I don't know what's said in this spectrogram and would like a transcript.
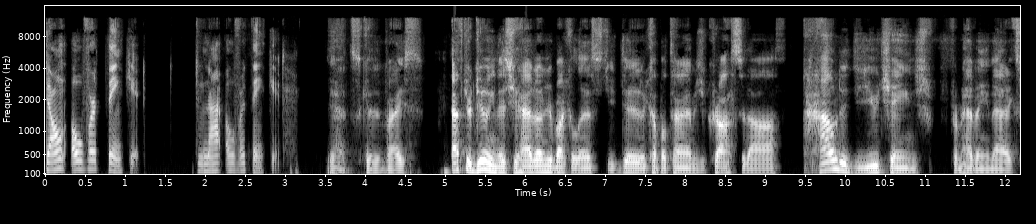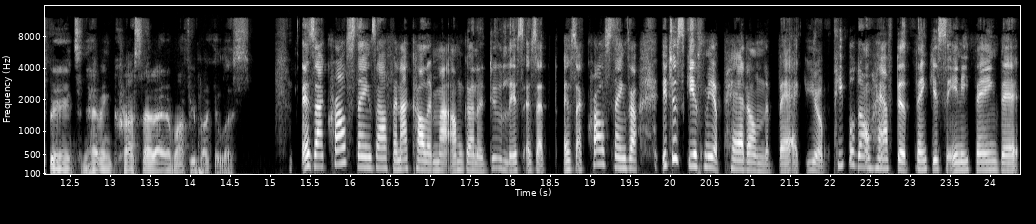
Don't overthink it. Do not overthink it. Yeah, it's good advice. After doing this, you had it on your bucket list, you did it a couple times, you crossed it off. How did you change from having that experience and having crossed that item off your bucket list? As I cross things off, and I call it my I'm gonna do list, as I as I cross things off, it just gives me a pat on the back. You know, people don't have to think it's anything that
